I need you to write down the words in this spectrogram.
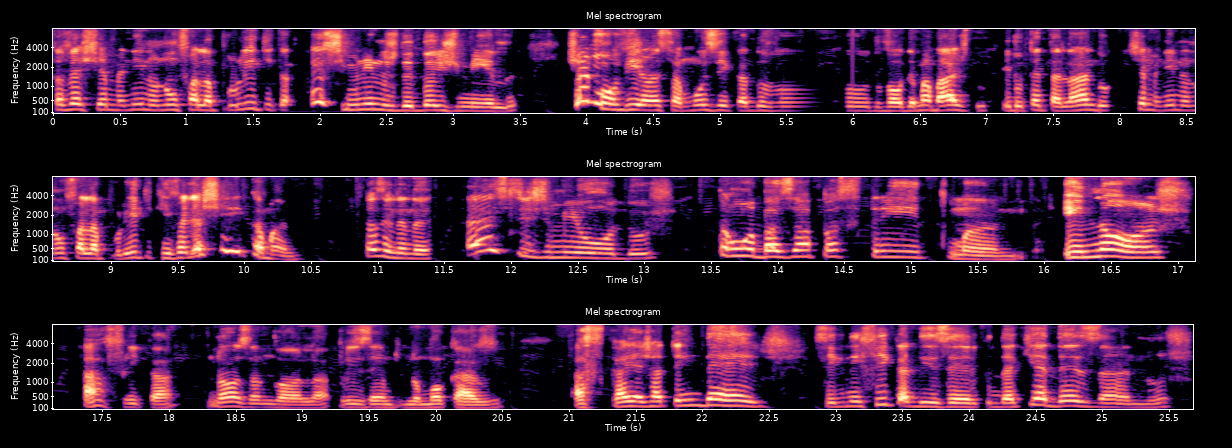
Talvez esse menino não fala política. Esses meninos de 2000 já não ouviram essa música do, do, do Valdemar Basto e do Tetalando? Esse menino não fala política e velha chica, mano. Estás entendendo? Miúdos estão a bazar para street, mano. E nós, África, nós, Angola, por exemplo, no meu caso, a Sky já tem 10. Significa dizer que daqui a 10 anos,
